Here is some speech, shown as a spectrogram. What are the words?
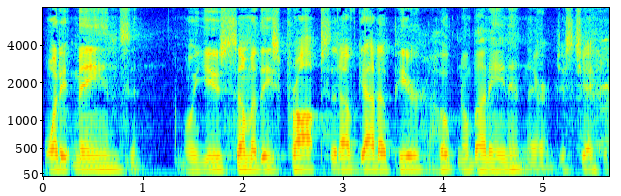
what it means. And I'm going to use some of these props that I've got up here. I hope nobody ain't in there. I'm just checking.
